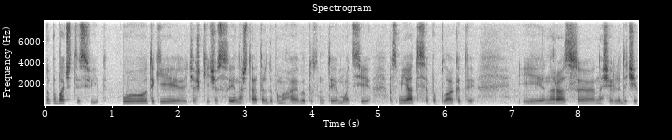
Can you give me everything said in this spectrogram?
ну, побачити світ. У такі тяжкі часи наш театр допомагає виплеснути емоції, посміятися, поплакати І не раз е, наші глядачі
